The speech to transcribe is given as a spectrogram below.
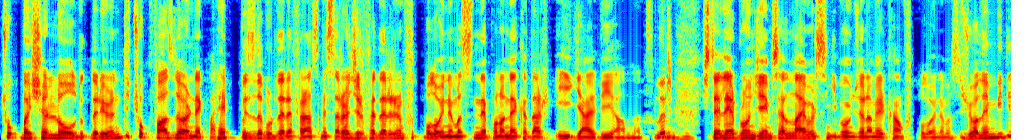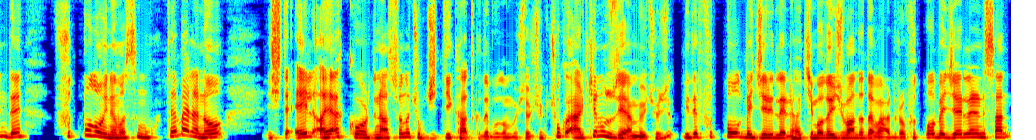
çok başarılı oldukları yönünde çok fazla örnek var. Hep bizde burada referans mesela Roger Federer'in futbol oynamasının hep ona ne kadar iyi geldiği anlatılır. Hı hı. İşte LeBron James, Allen Iverson gibi oyuncuların Amerikan futbol oynaması. Joel Embiid'in de futbol oynaması muhtemelen o işte el ayak koordinasyonuna çok ciddi katkıda bulunmuştur. Çünkü çok erken uzayan bir çocuk. Bir de futbol becerileri Hakim Olajuwon'da da vardır o. Futbol becerilerini sen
